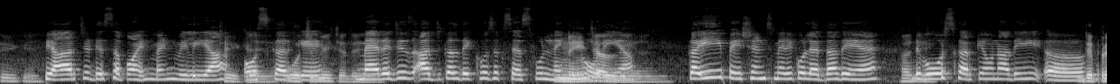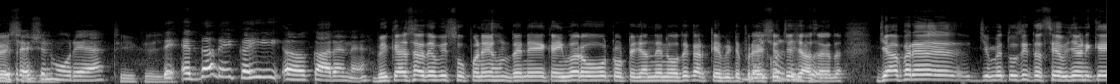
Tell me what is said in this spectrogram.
ਠੀਕ ਹੈ ਪਿਆਰ ਚ ਡਿਸਪਾਇੰਟਮੈਂਟ ਮਿਲੀ ਆ ਹੈ ਉਸ ਕਰਕੇ। ਮੈਰਿਜਸ ਅੱਜ ਕੱਲ ਦੇਖੋ ਸਕਸੈਸਫੁਲ ਨਹੀਂ ਹੋ ਰਹੀਆਂ। ਕਈ ਪੇਸ਼ੈਂਟਸ ਮੇਰੇ ਕੋਲ ਐਦਾਂ ਦੇ ਆ ਹਾਂਜੀ। ਡਿਵੋਰਸ ਕਰਕੇ ਉਹਨਾਂ ਦੀ Depression ਡਿਪਰੈਸ਼ਨ ਦੀ। ਹੋ ਰਿਹਾ ਹੈ ਠੀਕ ਹੈ ਜੀ ਤੇ ਐਦਾਂ ਦੇ ਕਈ ਅ, ਕਾਰਨ ਹੈ ਵੀ ਕਹਿ ਸਕਦੇ ਹਾਂ ਵੀ ਸੁਪਨੇ ਹੁੰਦੇ ਨੇ ਕਈ ਵਾਰ ਉਹ ਟੁੱਟ ਜਾਂਦੇ ਨੇ ਉਹਦੇ ਕਰਕੇ ਵੀ ਡਿਪਰੈਸ਼ਨ 'ਚ ਜਾ ਬਿਲਕੁਲ। ਸਕਦਾ ਜਾਂ ਫਿਰ ਜਿਵੇਂ ਤੁਸੀਂ ਦੱਸਿਆ ਵੀ ਜਾਣ ਕੇ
